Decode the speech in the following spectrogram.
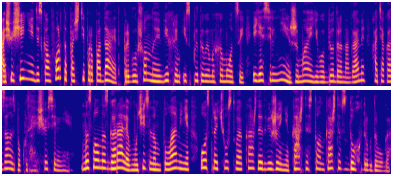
Ощущение дискомфорта почти пропадает, приглушенное вихрем испытываемых эмоций, и я сильнее сжимаю его бедра ногами, хотя, казалось бы, куда еще сильнее. Мы словно сгорали в мучительном пламени, остро чувствуя каждое движение, каждый стон, каждый вздох друг друга.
